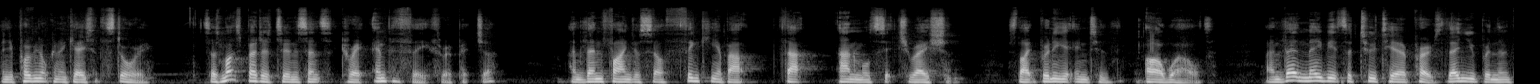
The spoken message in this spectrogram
and you're probably not going to engage with the story. So it's much better to, in a sense, create empathy through a picture, and then find yourself thinking about that animal situation. It's like bringing it into our world. And then maybe it's a two tier approach. Then you bring them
